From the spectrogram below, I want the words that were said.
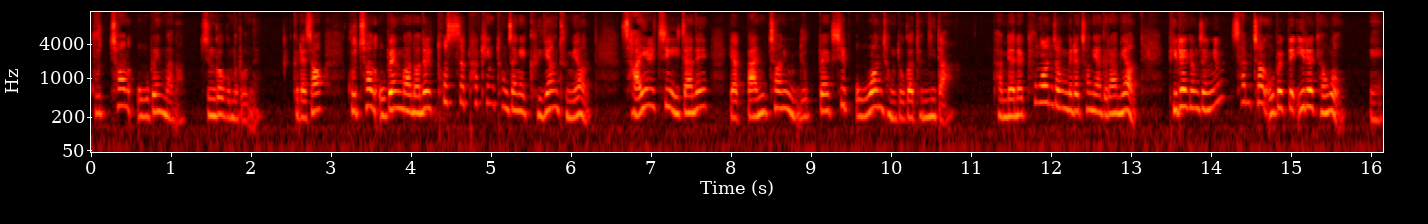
9,500만 원 증거금으로는. 그래서 9,500만 원을 토스 파킹 통장에 그냥 두면 4일치 이자는 약 11,615원 정도가 됩니다. 반면에 풍원 정밀에 청약을 하면 비례 경쟁률 3,500대 1의 경우 예,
